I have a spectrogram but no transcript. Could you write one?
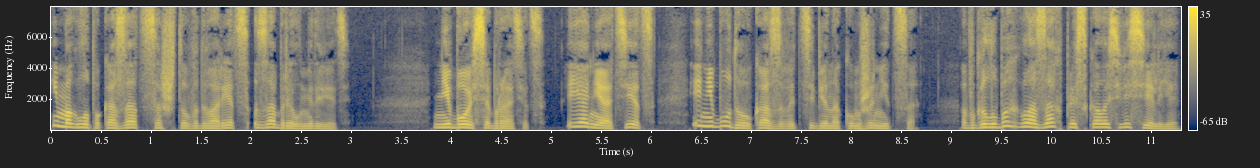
и могло показаться, что во дворец забрел медведь. «Не бойся, братец, я не отец и не буду указывать тебе, на ком жениться. В голубых глазах плескалось веселье.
